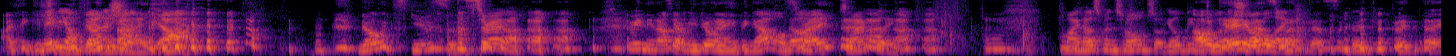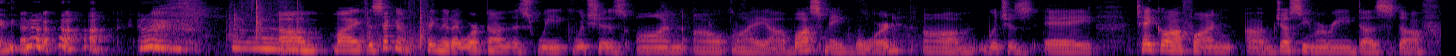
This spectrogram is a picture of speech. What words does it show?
I think it Maybe should I'll be done finish by it. yeah. no excuses. That's right. I mean, you're not going to be doing anything else, No, right? exactly. My husband's home, so he'll be doing the Okay, that's, shoveling. what, that's a good good thing. Um, my the second thing that I worked on this week, which is on uh, my uh, boss made board, um, which is a takeoff on um, Jessie Marie does stuff,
